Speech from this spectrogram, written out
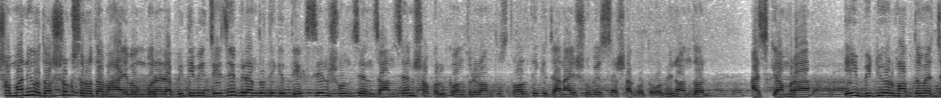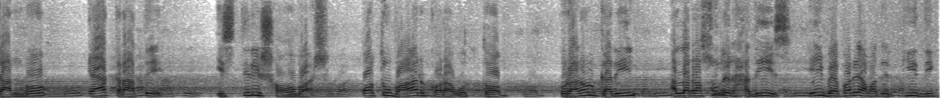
সম্মানীয় দর্শক শ্রোতা ভাই এবং বোনেরা পৃথিবীর যে যে প্রান্ত থেকে দেখছেন শুনছেন জানছেন সকল কন্ত্রের অন্তঃস্থল থেকে জানাই শুভেচ্ছা স্বাগত অভিনন্দন আজকে আমরা এই ভিডিওর মাধ্যমে জানবো এক রাতে স্ত্রী সহবাস কতবার করা উত্তম কোরআনুল আল্লাহ রাসূলের হাদিস, এই ব্যাপারে আমাদের কি দিক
